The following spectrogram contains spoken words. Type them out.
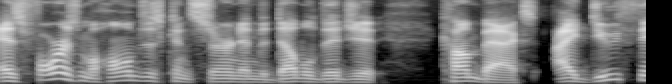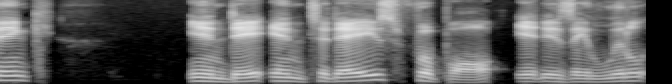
as far as Mahomes is concerned and the double digit comebacks, I do think in day in today's football, it is a little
